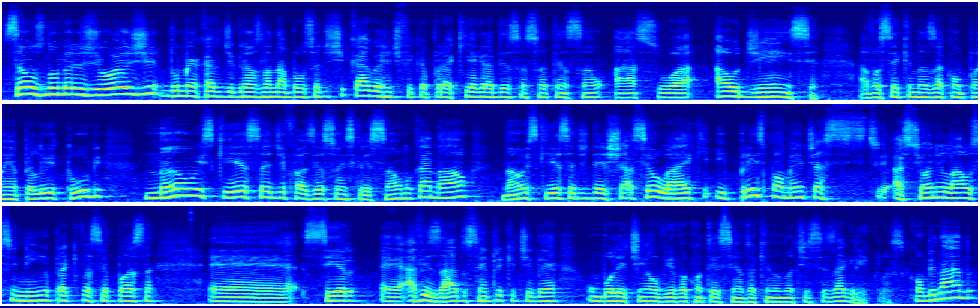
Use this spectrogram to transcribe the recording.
São os números de hoje do mercado de grãos lá na Bolsa de Chicago. A gente fica por aqui. Agradeço a sua atenção, a sua audiência. A você que nos acompanha pelo YouTube, não esqueça de fazer sua inscrição no canal, não esqueça de deixar seu like e principalmente acione lá o sininho para que você possa é, ser é, avisado sempre que tiver um boletim ao vivo acontecendo aqui no Notícias Agrícolas. Combinado?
